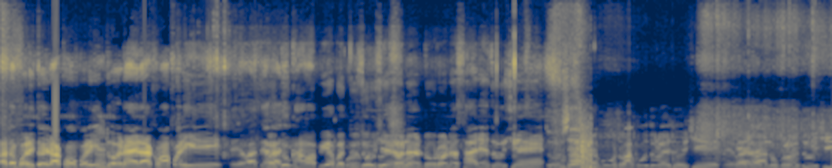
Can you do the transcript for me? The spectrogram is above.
આ તો બળી તોય રાખવો પડી દોણાય રાખવા પડી. બધું ખાવા પીવા બધું બધું જોઈશે જ જોવે. અને સારે જોઈશે જોઈશે. આપણે ગોઢવા ગોદડો જોઈશે પહેરવા લુગડો જોઈશે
